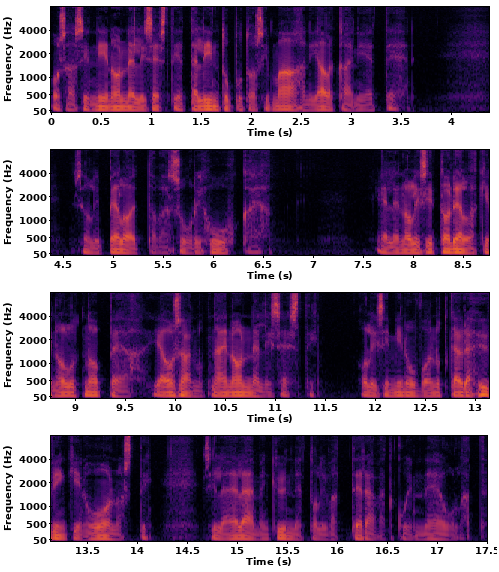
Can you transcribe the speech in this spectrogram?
Osasin niin onnellisesti, että lintu putosi maahan jalkaini eteen. Se oli peloittavan suuri huuhkaja. Ellen olisi todellakin ollut nopea ja osannut näin onnellisesti, olisi minun voinut käydä hyvinkin huonosti, sillä eläimen kynnet olivat terävät kuin neulat.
